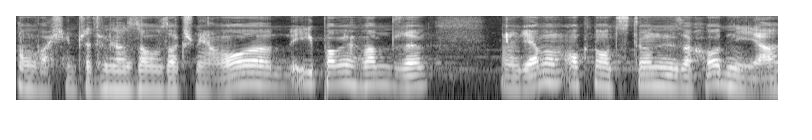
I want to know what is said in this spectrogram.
o właśnie przed chwilą znowu zagrzmiało i powiem wam, że ja mam okno od strony zachodniej, a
